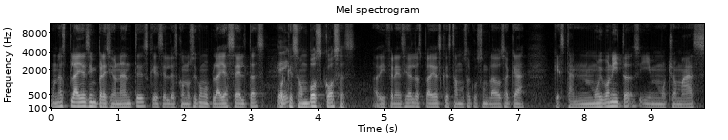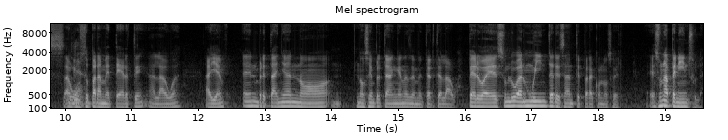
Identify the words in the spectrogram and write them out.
unas playas impresionantes que se les conoce como playas celtas, porque son boscosas, a diferencia de las playas que estamos acostumbrados acá, que están muy bonitas y mucho más a gusto para meterte al agua. Allá en, Bretaña no, no siempre te dan ganas de meterte al agua, pero es un lugar muy interesante para conocer. Es una península,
